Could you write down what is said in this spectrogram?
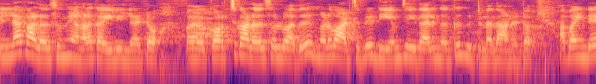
എല്ലാ കളേഴ്സൊന്നും ഞങ്ങളെ കയ്യിലില്ല കേട്ടോ. കുറച്ച് കളേഴ്സ് ഉള്ളൂ. അത് നിങ്ങൾ വാട്സപ്പിൽ ഡി എം ചെയ്താൽ നിങ്ങൾക്ക് കിട്ടുന്നതാണ് കേട്ടോ. അപ്പോൾ അതിന്റെ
